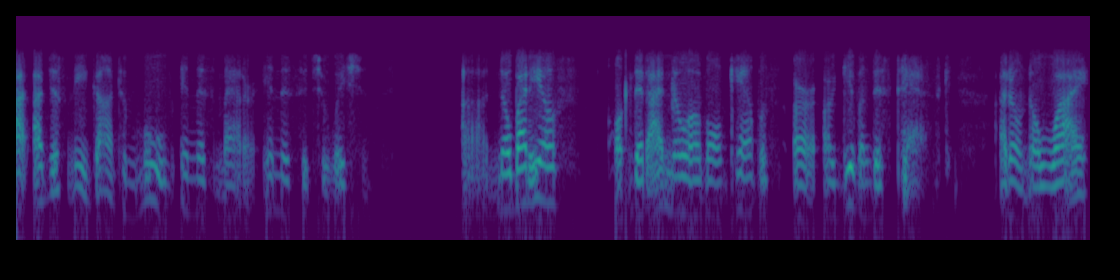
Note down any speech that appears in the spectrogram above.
I, I just need God to move in this matter, in this situation. Uh, nobody else that I know of on campus are, are given this task. I don't know why,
